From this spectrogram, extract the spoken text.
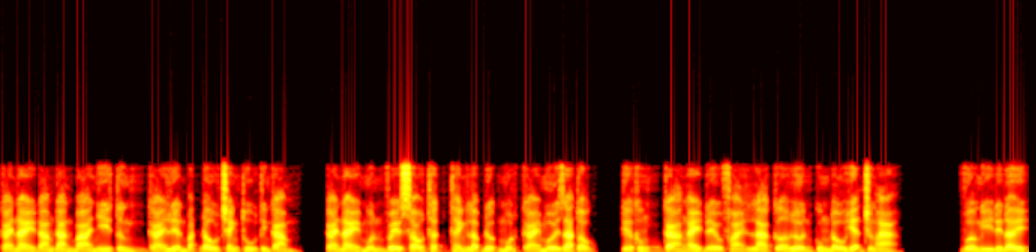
cái này đám đàn bà nhi từng cái liền bắt đầu tranh thủ tình cảm, cái này muốn về sau thật thành lập được một cái mới gia tộc, kia không cả ngày đều phải là cỡ lớn cung đấu hiện trường a. Vừa nghĩ đến đây,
